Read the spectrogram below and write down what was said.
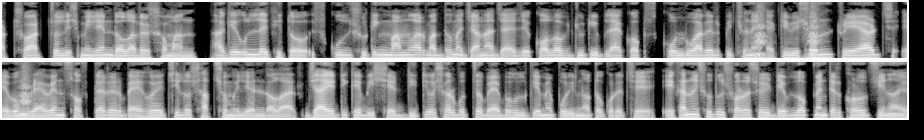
আটশো আটচল্লিশ মিলিয়ন ডলারের সমান। আগে উল্লেখিত, স্কুল শুটিং মামলার মাধ্যমে জানা যায় যে call of duty black ops cold ওয়ারের পিছনে অ্যাক্টিভিশন ট্রেয়ার্জ এবং র্যাভেন সফটওয়্যারের ব্যয় হয়েছিল সাতশো মিলিয়ন ডলার, যা এটিকে বিশ্বের দ্বিতীয় সর্বোচ্চ ব্যয়বহুল গেমে পরিণত করেছে। এখানে শুধু সরাসরি ডেভেলপমেন্টের খরচই নয়,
